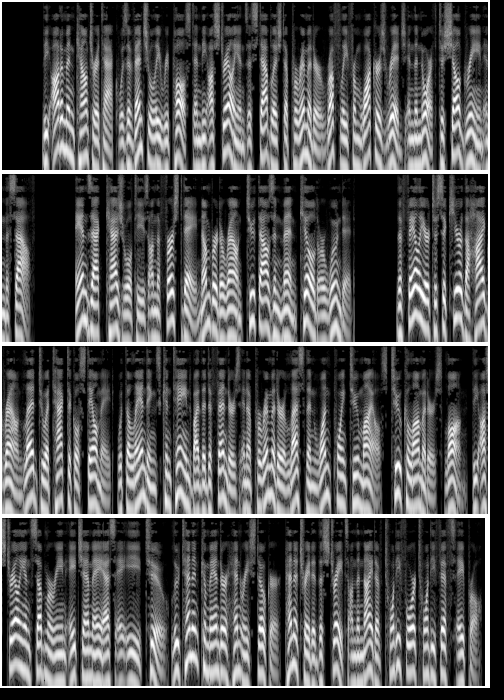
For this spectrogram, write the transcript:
The Ottoman counterattack was eventually repulsed and the Australians established a perimeter roughly from Walker's Ridge in the north to Shell Green in the south. Anzac casualties on the first day numbered around 2,000 men killed or wounded. The failure to secure the high ground led to a tactical stalemate, with the landings contained by the defenders in a perimeter less than 1.2 miles 2 kilometers long. The Australian submarine HMAS AE-2 Lieutenant Commander Henry Stoker penetrated the straits on the night of 24–25 April.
